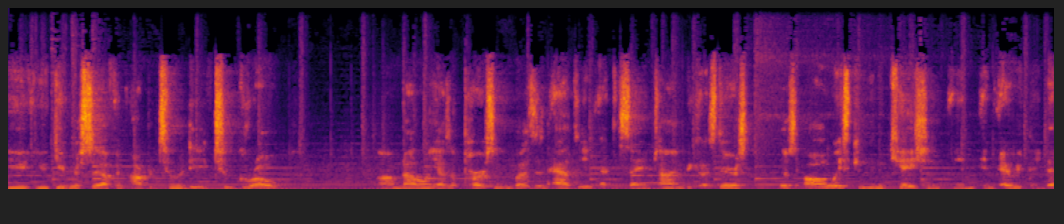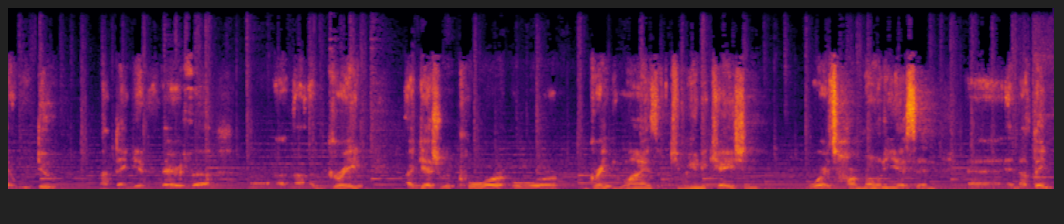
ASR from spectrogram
you you give yourself an opportunity to grow um, not only as a person but as an athlete at the same time because there's there's always communication in in everything that we do. And i think if there's a, a, a great I guess, rapport or great lines of communication where it's harmonious and uh, and I think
